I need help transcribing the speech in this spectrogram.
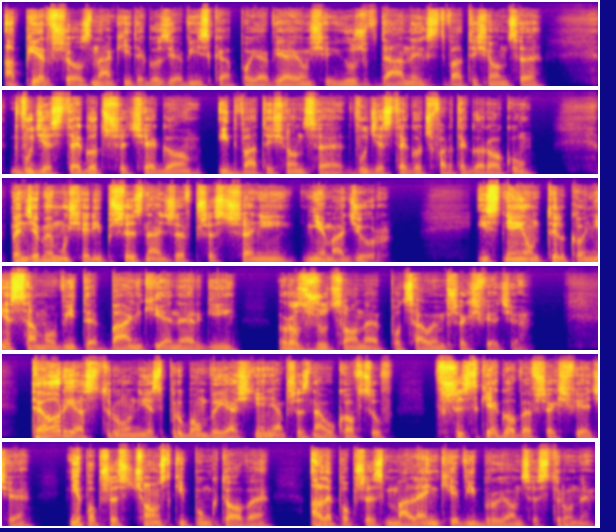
a pierwsze oznaki tego zjawiska pojawiają się już w danych z 2023 i 2024 roku, będziemy musieli przyznać, że w przestrzeni nie ma dziur. Istnieją tylko niesamowite bańki energii rozrzucone po całym wszechświecie. Teoria strun jest próbą wyjaśnienia przez naukowców wszystkiego we wszechświecie nie poprzez cząstki punktowe, ale poprzez maleńkie wibrujące struny.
